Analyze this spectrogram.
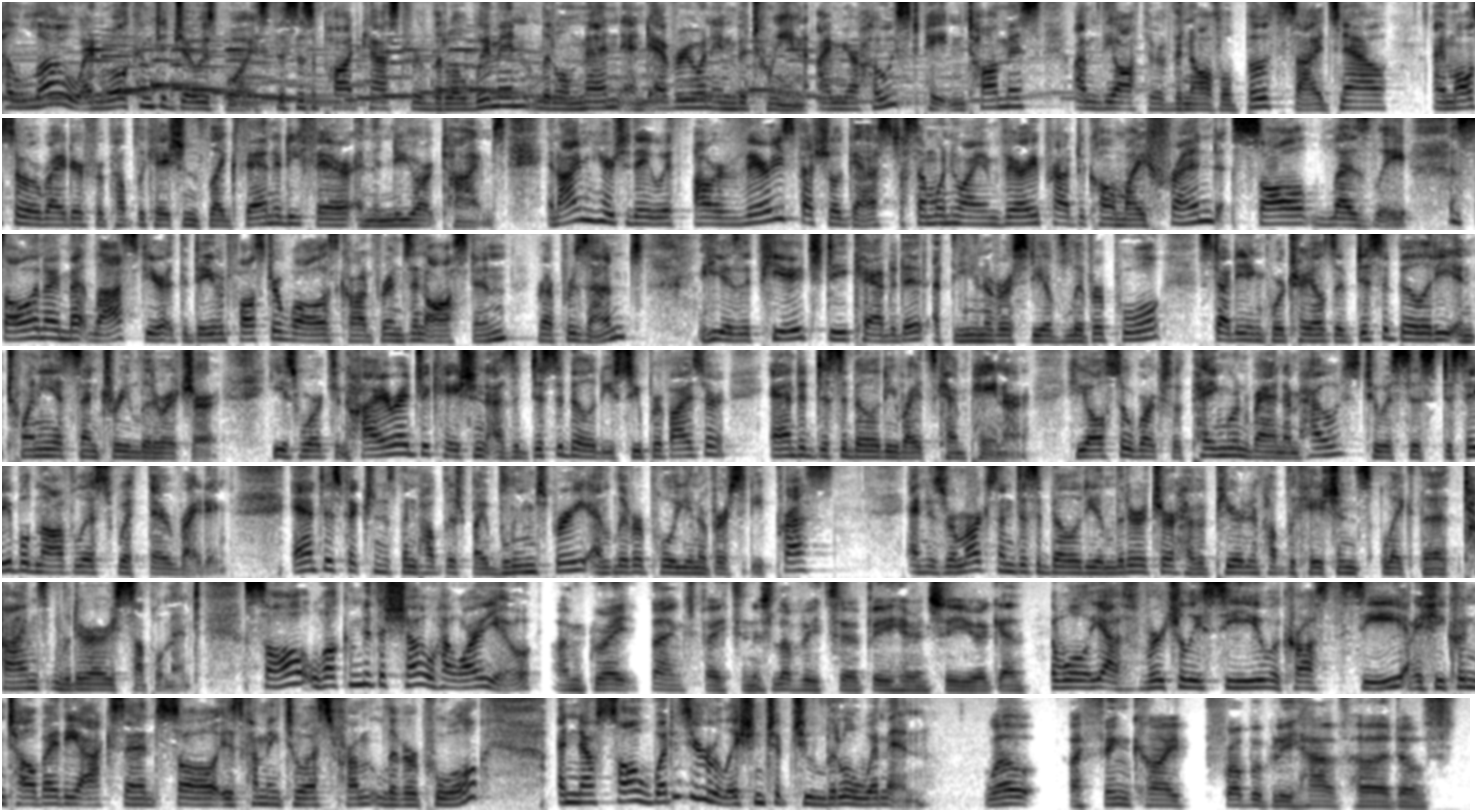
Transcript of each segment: Hello, and welcome to Jo's Boys. This is a podcast for little women, little men, and everyone in between. I'm your host, Peyton Thomas. I'm the author of the novel Both Sides Now. I'm also a writer for publications like Vanity Fair and the New York Times. And I'm here today with our very special guest, someone who I am very proud to call my friend, Saul Leslie. Saul and I met last year at the David Foster Wallace Conference in Austin, represent. He is a PhD candidate at the University of Liverpool, studying portrayals of disability in 20th century literature. He's worked in higher education as a disability supervisor and a disability rights campaigner. He also works with Penguin Random House to assist disabled novelists with their writing. And his fiction has been published by Bloomsbury and Liverpool University Press, and his remarks on disability and literature have appeared in publications like the Times Literary Supplement. Saul, welcome to the show. How are you? I'm great. Thanks, Peyton. It's lovely to be here and see you again. Well, yes, virtually see you across the sea. If you couldn't tell by the accent, Saul is coming to us from Liverpool. And now, Saul, what is your relationship to Little Women? Well, I think I probably have heard of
